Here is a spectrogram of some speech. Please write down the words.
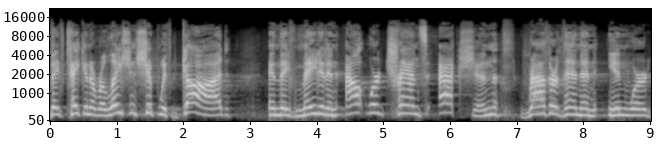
They've taken a relationship with God and they've made it an outward transaction rather than an inward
